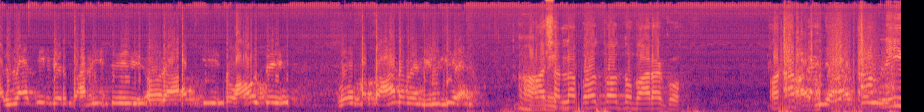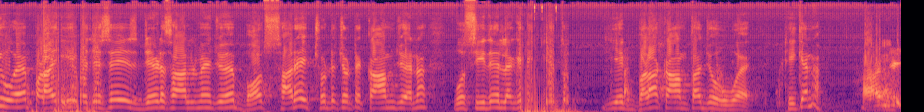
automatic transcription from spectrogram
अल्लाह की मेहरबानी से और आपकी दुआओं से वो मकान हमें मिल गया। माशाल्लाह बहुत बहुत मुबारक हो। और हाँ आपका एक आपको- काम नहीं हुआ है पढ़ाई की वजह से इस डेढ़ साल में जो है बहुत सारे छोटे छोटे काम जो है ना वो सीधे लगे। ये तो ये एक बड़ा काम था जो हुआ है ठीक है ना? हाँ जी।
